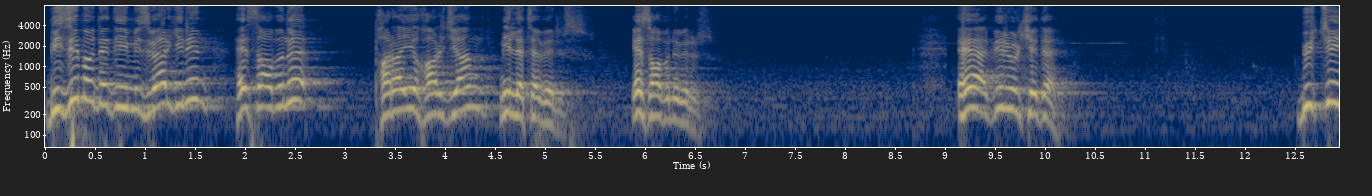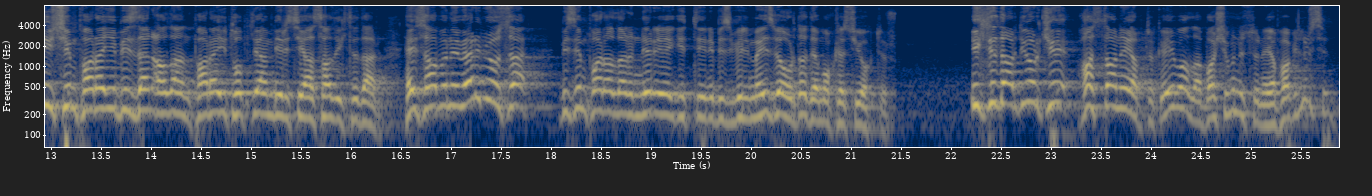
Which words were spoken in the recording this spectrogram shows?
Bizim ödediğimiz verginin hesabını parayı harcayan millete verir. Hesabını verir. Eğer bir ülkede bütçe için parayı bizden alan, parayı toplayan bir siyasal iktidar hesabını vermiyorsa bizim paraların nereye gittiğini biz bilmeyiz ve orada demokrasi yoktur. İktidar diyor ki hastane yaptık. Eyvallah başımın üstüne yapabilirsin.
